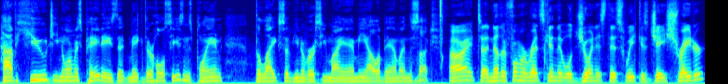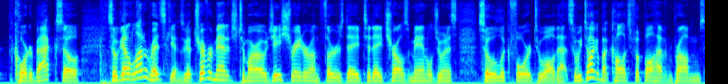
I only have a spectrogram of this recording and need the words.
have huge, enormous paydays that make their whole seasons playing the likes of University of Miami, Alabama, and the such. All right, another former Redskin that will join us this week is Jay Schroeder, the quarterback. So, so we got a lot of Redskins. We got Trevor Matich tomorrow, Jay Schroeder on Thursday. Today, Charles Mann will join us. So look forward to all that. So we talk about college football having problems.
